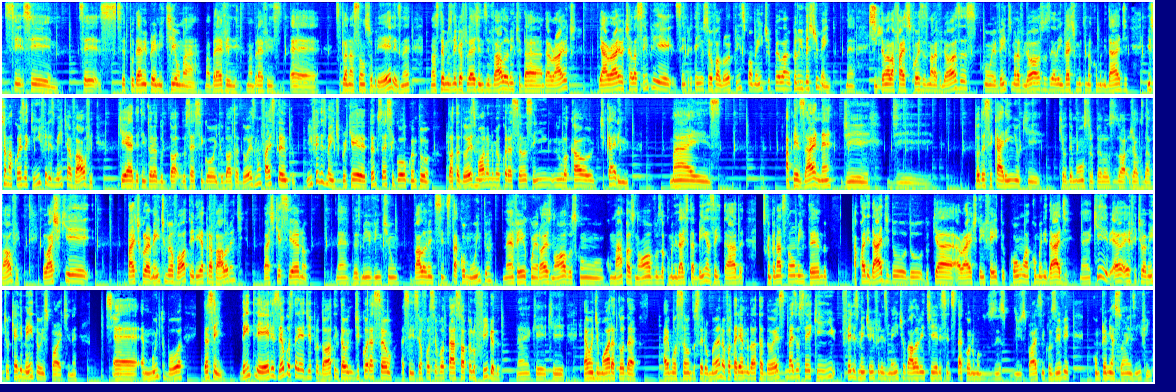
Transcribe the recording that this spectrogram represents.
se, se, se, se puder me permitir uma, uma breve, uma breve é, explanação sobre eles, né? Nós temos League of Legends e Valorant da, da Riot, e a Riot, ela sempre, sempre tem o seu valor, principalmente pela, pelo investimento, né? Sim. Então ela faz coisas maravilhosas, com eventos maravilhosos, ela investe muito na comunidade. Isso é uma coisa que, infelizmente, a Valve, que é detentora do, do CSGO e do Dota 2, não faz tanto. Infelizmente, porque tanto CSGO quanto Dota 2 moram no meu coração, assim, em um local de carinho. Mas, apesar, né, de, de todo esse carinho que, que eu demonstro pelos jogos da Valve, eu acho que, particularmente, o meu voto iria para Valorant. Eu acho que esse ano, né, 2021, Valorant se destacou muito, né? Veio com heróis novos, com, com mapas novos, a comunidade está bem azeitada, os campeonatos estão aumentando, a qualidade do, do, do que a, a, Riot tem feito com a comunidade, né, que é efetivamente o que alimenta o esporte, né, é, é, muito boa. Então, assim, dentre eles, eu gostaria de ir pro Dota, então, de coração, assim, se eu fosse votar só pelo fígado, né, que, que é onde mora toda a emoção do ser humano, eu votaria no Dota 2, mas eu sei que, infelizmente ou infelizmente, o Valorant ele se destacou no mundo dos esportes, inclusive com premiações, enfim.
